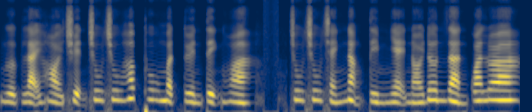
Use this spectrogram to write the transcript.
Ngược lại hỏi chuyện Chu Chu hấp thu mật tuyền tịnh hòa. Chu Chu tránh nặng tìm nhẹ nói đơn giản qua loa.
